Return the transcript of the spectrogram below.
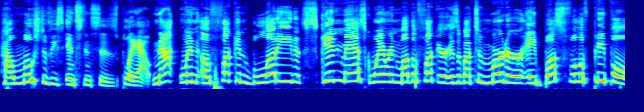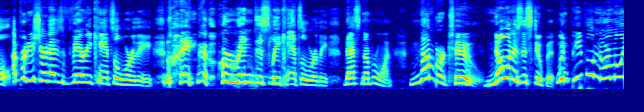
how most of these instances play out. Not when a fucking bloodied, skin mask wearing motherfucker is about to murder a bus full of people. I'm pretty sure that is very cancel worthy. Like, horrendously cancel worthy. That's number one. Number two, no one is this stupid. When people normally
